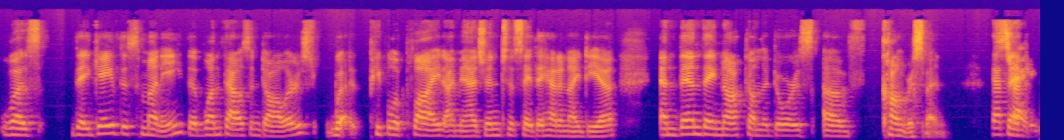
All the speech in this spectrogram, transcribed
was they gave this money, the one thousand dollars. People applied, I imagine, to say they had an idea, and then they knocked on the doors of congressmen that's right.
